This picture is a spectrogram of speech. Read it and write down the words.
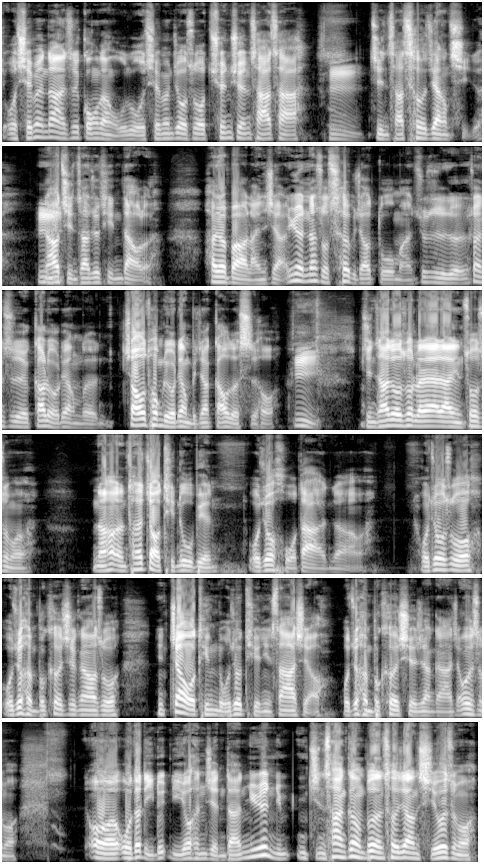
我前面当然是公然侮辱，我前面就说圈圈叉叉，嗯，警察车这样骑的，然后警察就听到了，他就把我拦下，因为那时候车比较多嘛，就是算是高流量的交通流量比较高的时候，嗯，警察就说来来来，你说什么？然后他叫我停路边，我就火大了，你知道吗？我就说，我就很不客气跟他说，你叫我停我就停，你撒小，我就很不客气的这样跟他讲，为什么？我我的理论理由很简单，因为你你警察根本不能车这样骑，为什么？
